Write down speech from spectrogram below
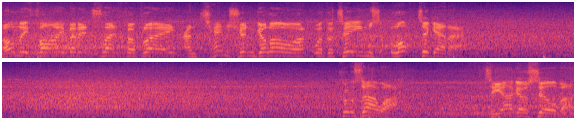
Only five minutes left for play and tension galore with the teams locked together. Kurzawa. Thiago Silva.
